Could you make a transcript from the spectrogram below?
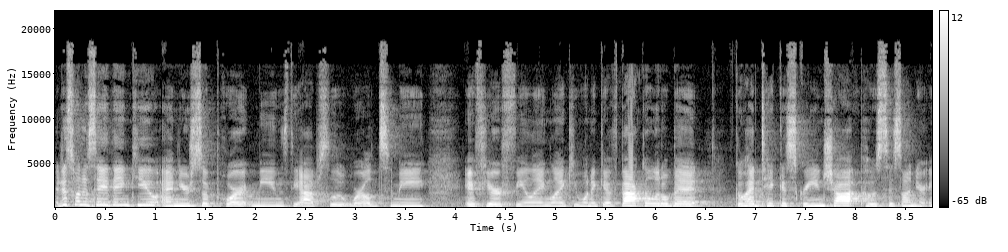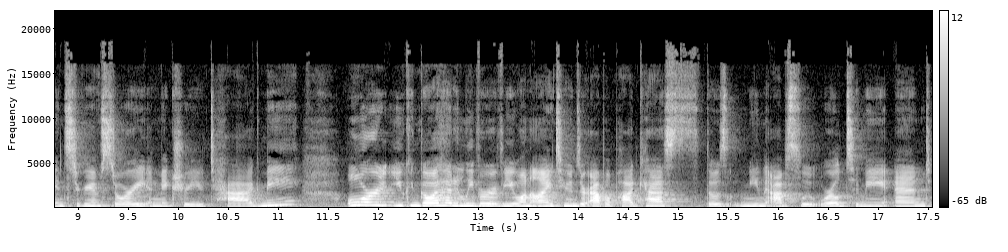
I just want to say thank you, and your support means the absolute world to me. If you're feeling like you want to give back a little bit, go ahead, take a screenshot, post this on your Instagram story, and make sure you tag me. Or you can go ahead and leave a review on iTunes or Apple Podcasts those mean the absolute world to me, and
